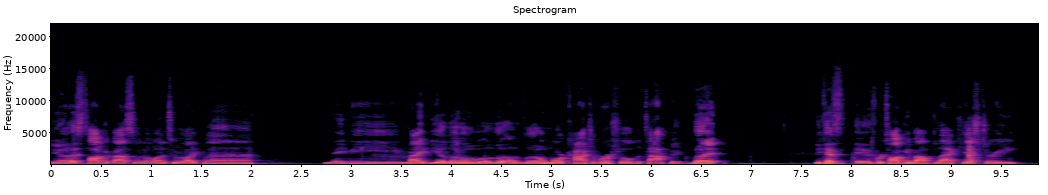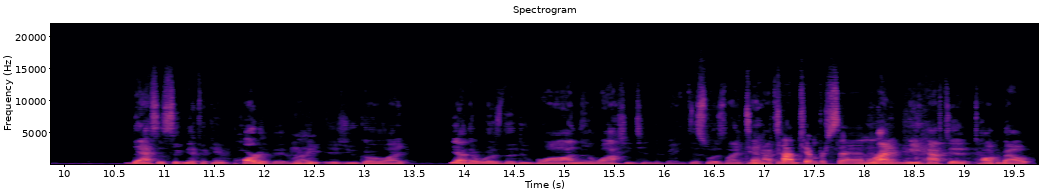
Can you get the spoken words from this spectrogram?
You know, let's talk about some of the ones who are like, well, maybe might be a little a, li- a little more controversial of a topic, but because if we're talking about Black history, that's a significant part of it, right? Is you go like, yeah, there was the Du Bois and the Washington debate. This was like we Ten, to- top ten percent. right. We have to talk about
